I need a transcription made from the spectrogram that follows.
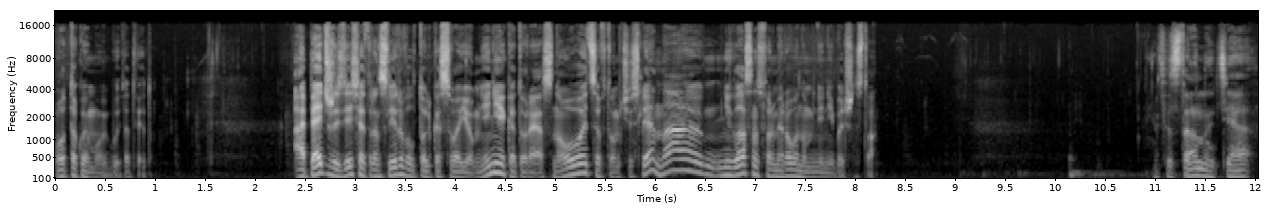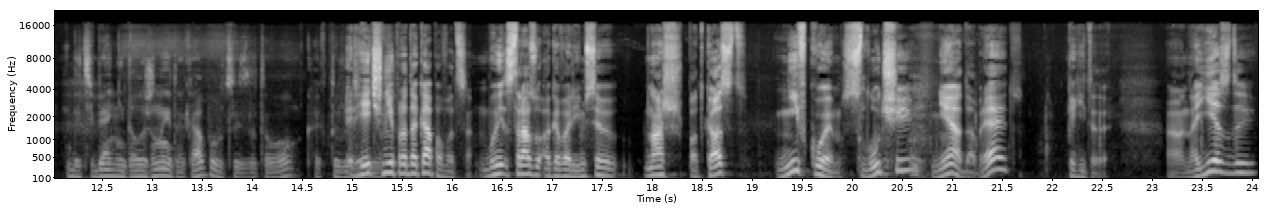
Вот такой мой будет ответ. Опять же, здесь я транслировал только свое мнение, которое основывается в том числе на негласно сформированном мнении большинства. Это странно, тебя, до тебя не должны докапываться из-за того, как ты выглядишь. Речь не про докапываться. Мы сразу оговоримся. Наш подкаст ни в коем случае не одобряет какие-то э, наезды,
